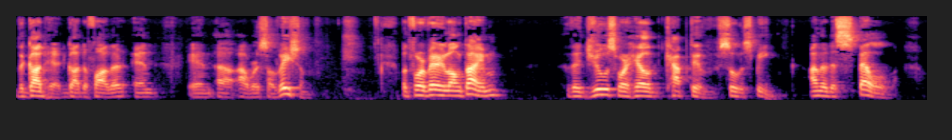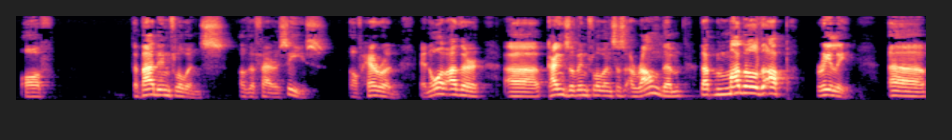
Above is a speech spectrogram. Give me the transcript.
the Godhead, God the Father, and and uh, our salvation. But for a very long time, the Jews were held captive, so to speak, under the spell of the bad influence of the Pharisees, of Herod, and all other uh, kinds of influences around them that muddled up, really, uh,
